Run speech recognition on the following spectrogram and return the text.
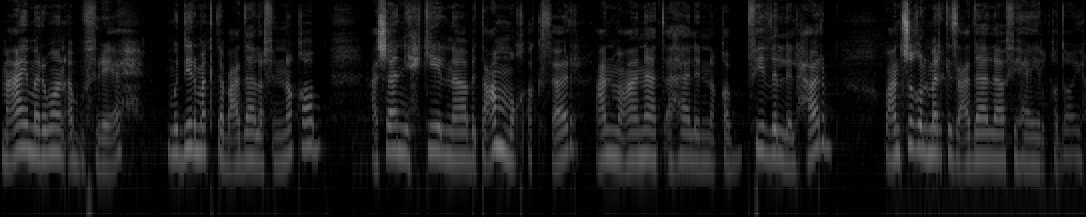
معاي مروان أبو فريح مدير مكتب عدالة في النقب عشان يحكي لنا بتعمق أكثر عن معاناة أهالي النقب في ظل الحرب وعن شغل مركز عدالة في هاي القضايا.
